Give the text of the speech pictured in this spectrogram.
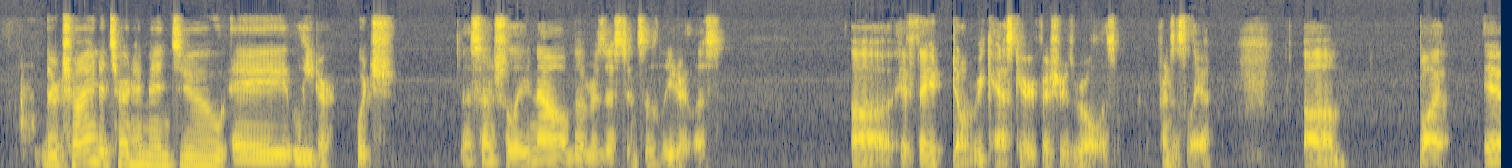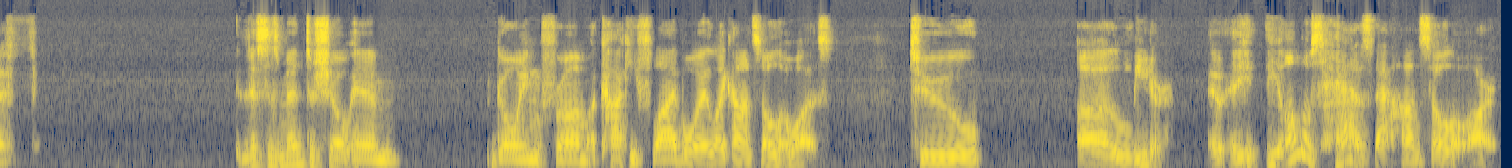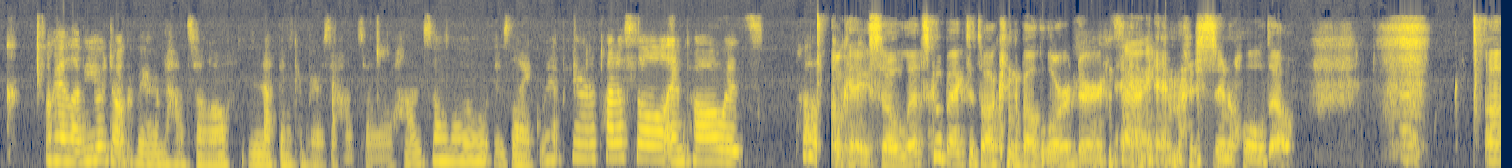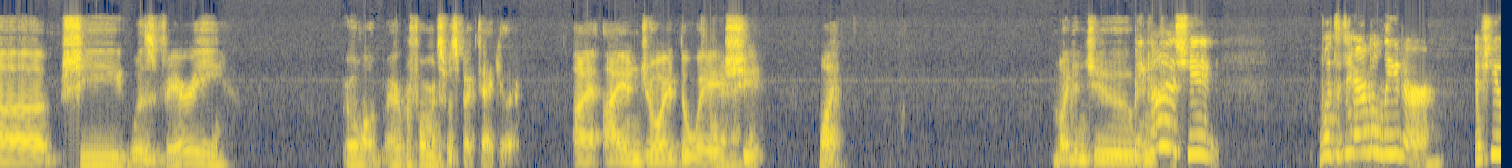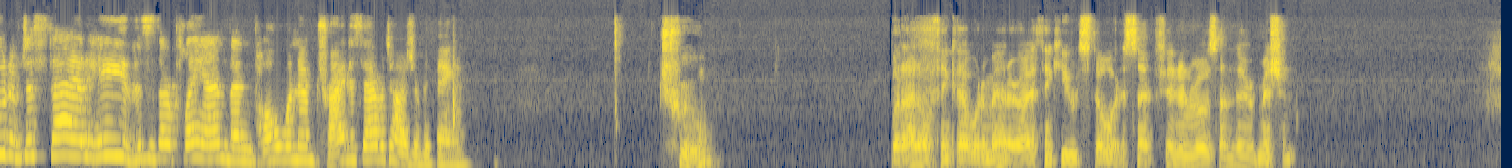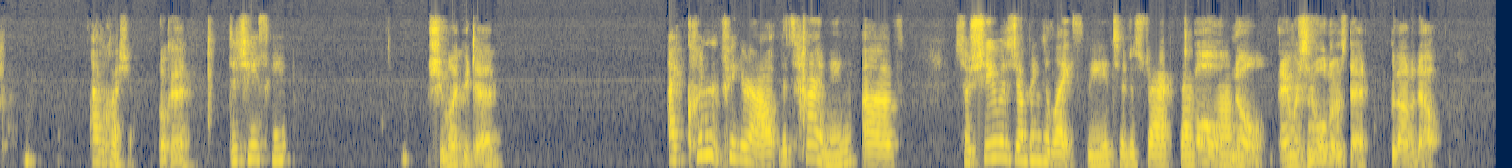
they're trying to turn him into a leader, which essentially now the Resistance is leaderless. Uh, if they don't recast Carrie Fisher's role as Princess Leia. Um, but if this is meant to show him going from a cocky flyboy like Han Solo was to a leader. He, he almost has that Han Solo arc. Okay, I love you. Don't compare him to Han Solo. Nothing compares to Han Solo. Han Solo is like way up here on a pedestal, and Poe is Poe. Okay, so let's go back to talking about Laura Dern Sorry. and Emerson Holdo. Uh, she was very. oh, Well, her performance was spectacular. I I enjoyed the way she. Why? Why didn't you? Because she was a terrible leader. If she would have just said, "Hey, this is our plan," then Poe wouldn't have tried to sabotage everything. True. But I don't think that would have mattered. I think he would still would have sent Finn and Rose on their mission. I have a question. Okay. Did she escape? She might be dead. I couldn't figure out the timing of. So she was jumping to light speed to distract them. Oh, from, no. Emerson Holdo is dead, without a doubt.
